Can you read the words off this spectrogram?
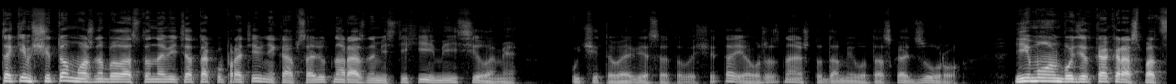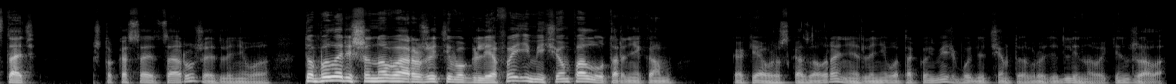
Таким щитом можно было остановить атаку противника абсолютно разными стихиями и силами. Учитывая вес этого щита, я уже знаю, что дам его таскать Зуру. Ему он будет как раз подстать. Что касается оружия для него — то было решено вооружить его глефой и мечом-полуторником. Как я уже сказал ранее, для него такой меч будет чем-то вроде длинного кинжала.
